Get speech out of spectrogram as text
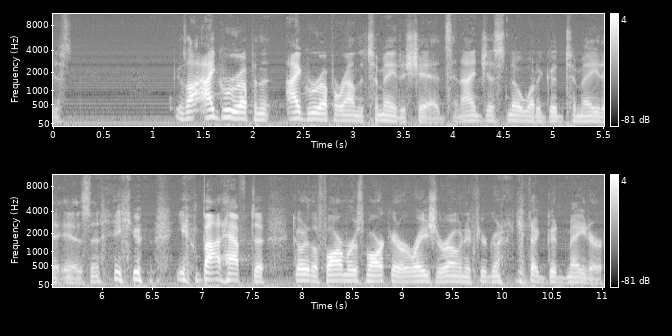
just because I, I, grew up in the, I grew up around the tomato sheds, and I just know what a good tomato is. And you you about have to go to the farmer's market or raise your own if you're going to get a good mater.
